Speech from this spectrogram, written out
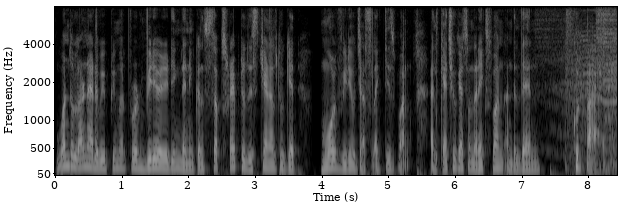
want to learn adobe premiere pro video editing then you can subscribe to this channel to get more video just like this one. I'll catch you guys on the next one. Until then goodbye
